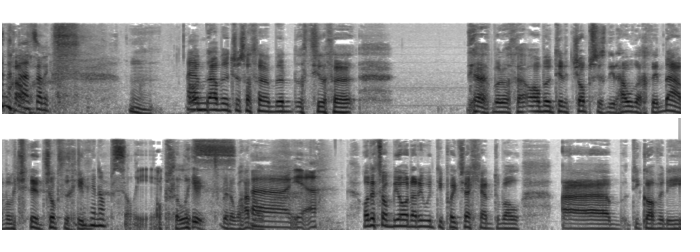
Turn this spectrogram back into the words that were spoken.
Hmm. Na, Sorry. Hmm. Um, Ond am jyst fatha, ti fatha, Ie, mae'n fatha, o, mae'n ti'n jobs sys ni'n hawddach, chdi, na, mae'n ti'n jobs sys chi'n... Chi'n obsolete. Obsolete, mae'n wahanol. Uh, yeah. Ond eto, mi o'na rhywun di pwynt allan, dwi'n meddwl, um, di gofyn i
